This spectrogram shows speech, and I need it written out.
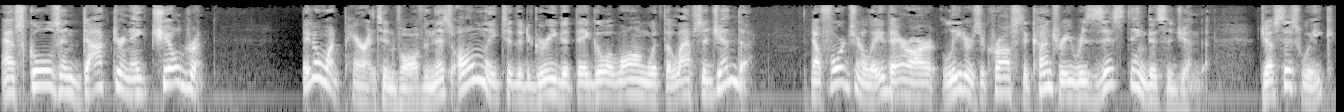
as schools indoctrinate children. They don't want parents involved in this only to the degree that they go along with the left's agenda. Now, fortunately, there are leaders across the country resisting this agenda. Just this week,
